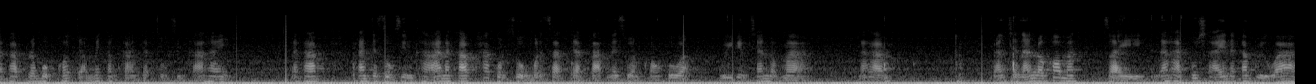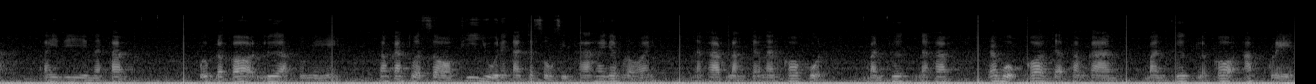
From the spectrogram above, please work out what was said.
นะครับ ระบบก็จะไม่ทำการจัดส่งสินค้าให้นะครับ การจัดส่งสินค้านะครับ ค่าขนส่งบริษัทจะตัดในส่วนของตัว redemption ออกมานะครับ หลังจากนั้นเราก็มาใส่รหัสผู้ใช้นะครับ หรือว่า ID นะครับปุ๊บแล้วก็เลือกตรงนี้ ทำการตรวจสอบที่อยู่ในการจัดส่งสินค้าให้เรียบร้อยนะครับ หลังจากนั้นก็กดบันทึกนะครับ ระบบก็จะทำการบันทึกแล้วก็อัปเกรด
